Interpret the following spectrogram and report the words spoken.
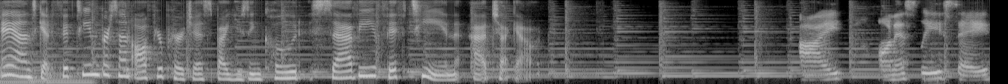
and get 15% off your purchase by using code SAVVY15 at checkout. I honestly say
